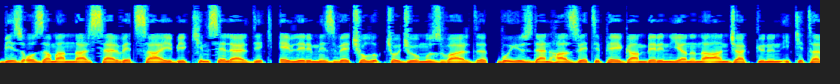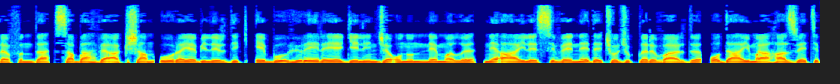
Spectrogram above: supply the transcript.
Biz o zamanlar servet sahibi kimselerdik, evlerimiz ve çoluk çocuğumuz vardı, bu yüzden Hazreti Peygamber'in yanına ancak günün iki tarafında, sabah ve akşam, uğrayabilirdik, Ebu Hüreyre'ye gelince onun ne malı, ne ailesi ve ne de çocukları vardı, o daima Hazreti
